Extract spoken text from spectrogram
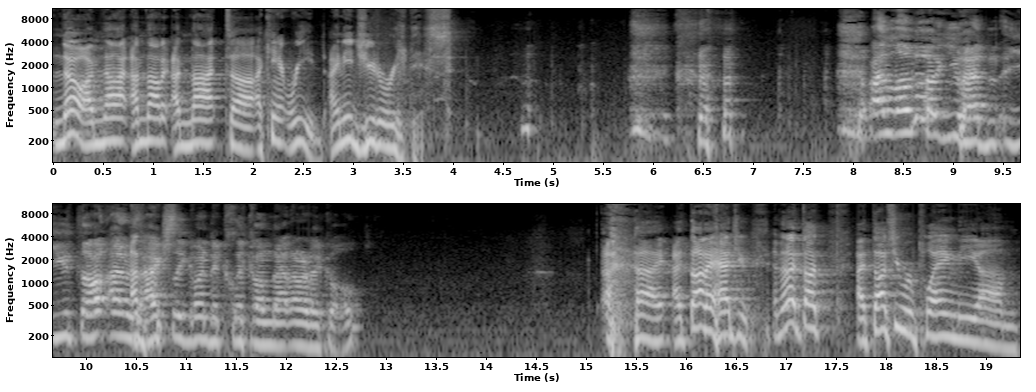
No, I'm not. I'm not. I'm not. Uh, I can't read. I need you to read this. I love how you had you thought I was I'm- actually going to click on that article. I, I thought I had you, and then I thought I thought you were playing the. Um,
